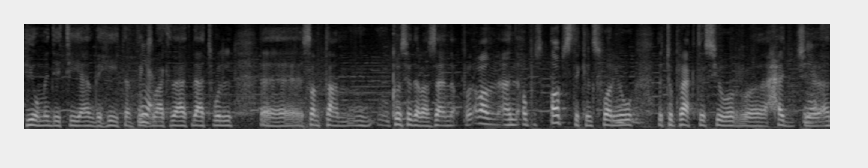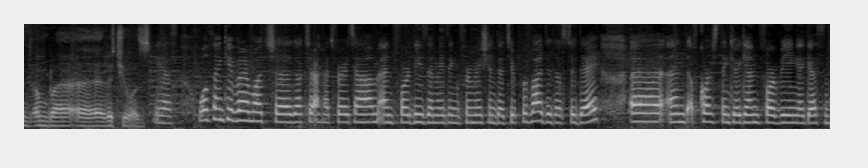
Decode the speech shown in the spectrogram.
humidity and the heat and things Yes. like that that will uh, sometimes consider as an, op- an ob- obstacles for you to practice your uh, Hajj Yes. and Umrah uh, rituals. Yes. Well, thank you very much, uh, Dr. Ahmed, for your time and for these amazing information that you provided us today. Uh, and of course, thank you again for being a guest in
